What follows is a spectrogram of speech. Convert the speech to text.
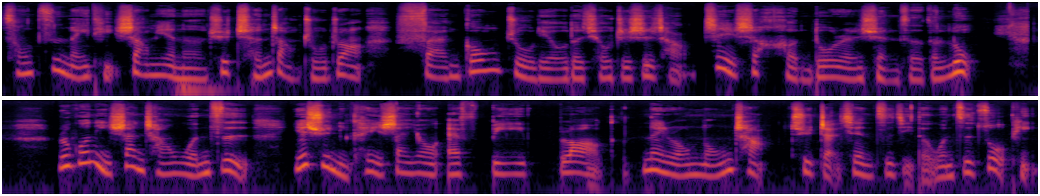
从自媒体上面呢去成长茁壮，反攻主流的求职市场，这也是很多人选择的路，如果你擅长文字，也许你可以善用 FB Blog 内容农场去展现自己的文字作品。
